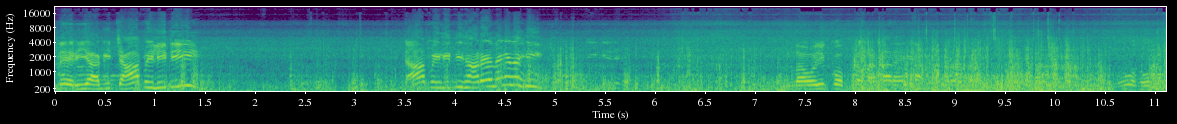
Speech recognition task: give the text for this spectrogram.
ਹਨੇਰੀ ਆ ਗਈ, ਚਾਹ ਪੀ ਲਈ ਤੀ? ਚਾਹ ਪੀ ਲਈ ਤੀ ਸਾਰਿਆਂ ਨੇ ਕਿ ਨਹੀਂ? ਲਓ ਜੀ, ਕੁੱਪ ਸਾਡਾ ਰਹਿ ਗਿਆ। ਓਹੋ ਇਹ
